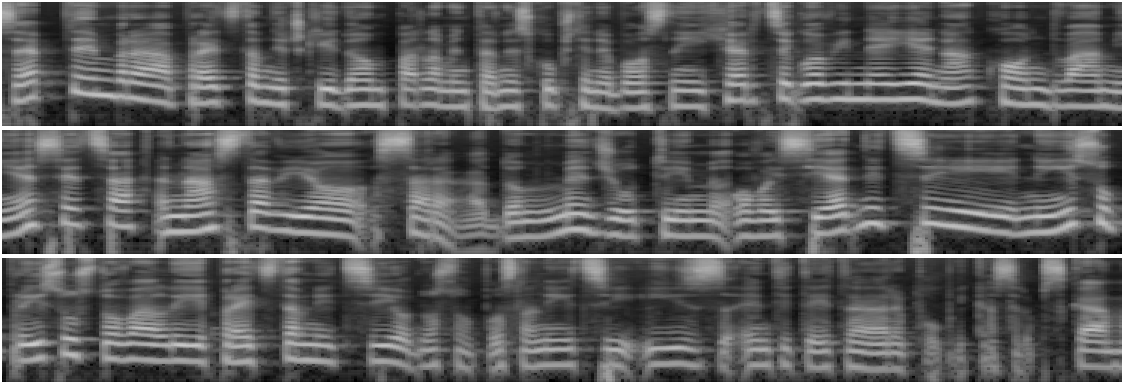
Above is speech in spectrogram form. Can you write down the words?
septembra predstavnički dom Parlamentarne skupštine Bosne i Hercegovine je nakon dva mjeseca nastavio sa radom. Međutim, ovoj sjednici nisu prisustovali predstavnici, odnosno poslanici iz entiteta Republika Srpska.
